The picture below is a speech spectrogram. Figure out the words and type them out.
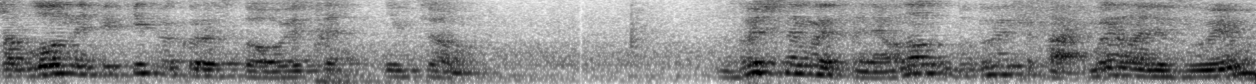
Шаблонний підхід використовується і в цьому. Звичне мислення, воно будується так. Ми аналізуємо,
